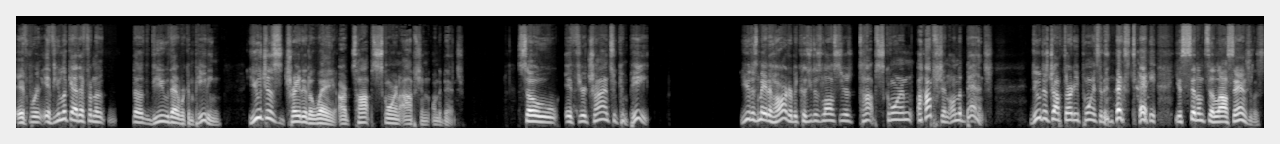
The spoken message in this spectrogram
if we're if you look at it from the, the view that we're competing, you just traded away our top scoring option on the bench. So if you're trying to compete, you just made it harder because you just lost your top scoring option on the bench. Dude just dropped 30 points, and the next day you send him to Los Angeles.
